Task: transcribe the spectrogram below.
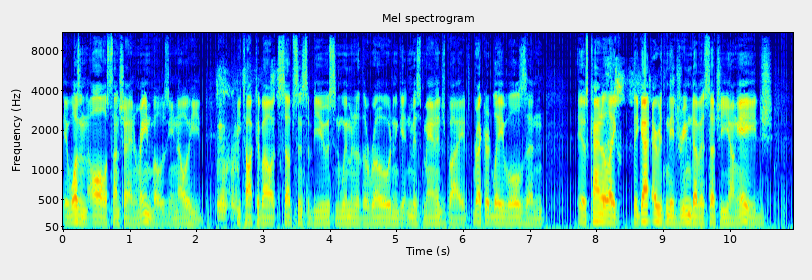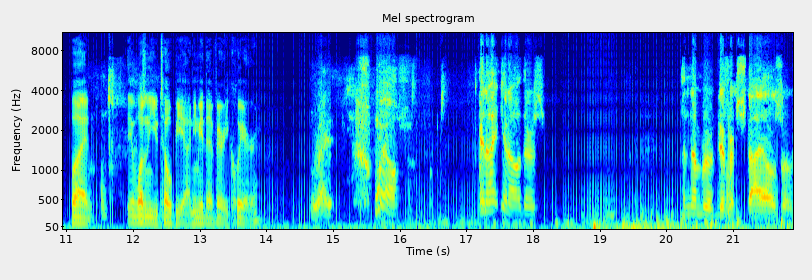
it wasn't all sunshine and rainbows. You know, he he talked about substance abuse and women of the road and getting mismanaged by record labels, and it was kind of like they got everything they dreamed of at such a young age, but it wasn't utopia, and he made that very clear. Right. Well, you know, there's a number of different styles of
